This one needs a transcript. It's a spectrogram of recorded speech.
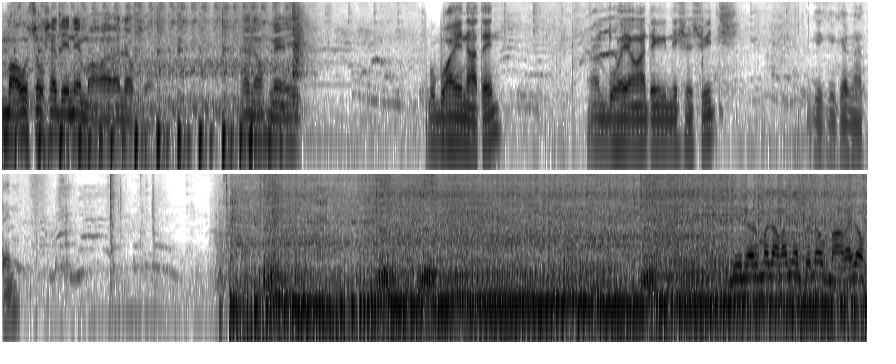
mausok siya din eh mga kalok. So, ano, may bubuhayin natin. Ang buhay ang ating ignition switch. Ikikikar natin. Hindi normal ang kanyang tunog mga kalok.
